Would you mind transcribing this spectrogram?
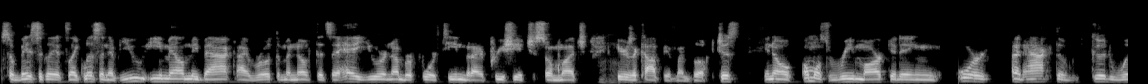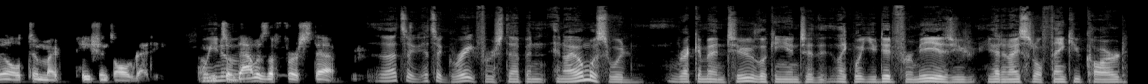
So basically, it's like, listen, if you emailed me back, I wrote them a note that said, Hey, you were number 14, but I appreciate you so much. Mhm. Here's a copy of my book. Just, you know, almost remarketing or an act of goodwill to my patients already. Well, you Um, so that was the first step. That's a it's a great first step, and and I almost would recommend too looking into the, like what you did for me is you you had a nice little thank you card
